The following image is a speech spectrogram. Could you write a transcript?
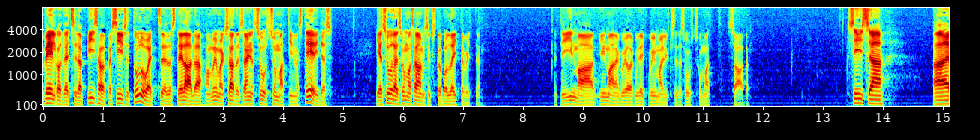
veel kord, et seda piisavalt passiivset tulu, et sellest elada, on võimalik saada siis ainult suurt summat investeerides ja suure summa saamiseks tuleb olla ettevõtja. et ilma, ilma nagu ei ole kuidagi võimalik seda suurt summat saada. siis äh, äh,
